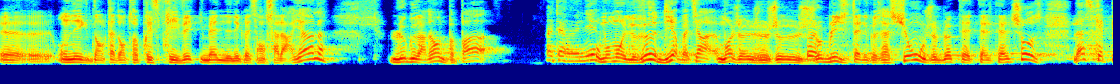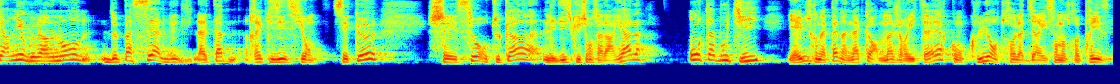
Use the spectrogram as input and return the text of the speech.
euh, on est dans le cas d'entreprises privées qui mènent des négociations salariales. Le gouvernement ne peut pas Intervenir. au moment où il le veut, dire bah tiens, moi je je- je- j'oblige telle négociation ou je bloque telle, telle telle chose. Là, ce qui a permis au gouvernement de passer à la table réquisition, c'est que chez SO, en tout cas, les discussions salariales ont abouti. Il y a eu ce qu'on appelle un accord majoritaire conclu entre la direction de l'entreprise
